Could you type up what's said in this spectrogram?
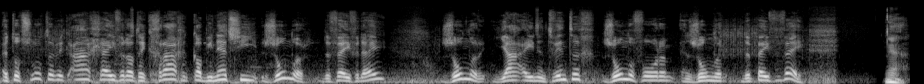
En tot slot heb ik aangegeven dat ik graag een kabinet zie zonder de VVD, zonder Ja21, zonder Forum en zonder de PVV. Ja,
